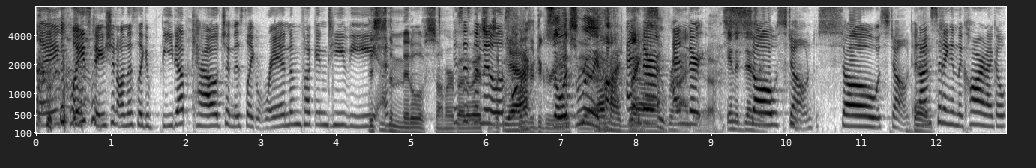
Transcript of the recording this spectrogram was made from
playing PlayStation on this like beat up couch and this like random fucking TV. This is and, the middle of summer, This by is the the way. So it's middle like of summer. 100 degrees. So it's really yeah. Oh my hot. God. like and they're super and they're Yeah. In a so desert. stoned, so stoned. And I'm Baked. sitting in the car and I go,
